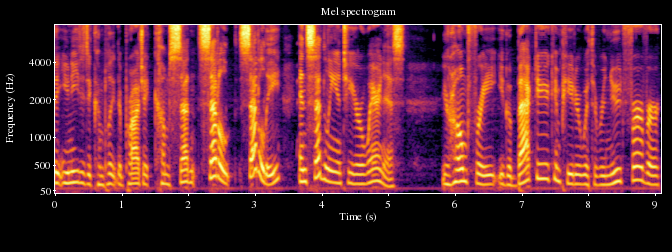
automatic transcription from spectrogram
that you needed to complete the project come sudden, settle, subtly and suddenly into your awareness. You're home free. You go back to your computer with a renewed fervor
